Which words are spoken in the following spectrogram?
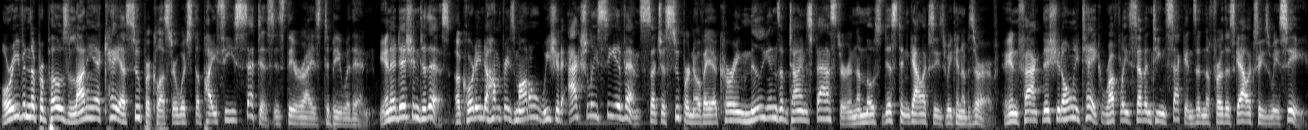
or even the proposed Laniakea supercluster, which the Pisces Cetus is theorized to be within. In addition to this, according to Humphreys' model, we should actually see events such as supernovae occurring millions of times faster in the most distant galaxies we can observe. In fact, this should only take roughly 17 seconds in the furthest galaxies we see.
